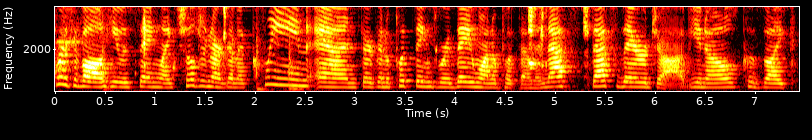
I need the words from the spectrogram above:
first of all, he was saying like children are going to clean and they're going to put things where they want to put them, and that's that's their job, you know, because like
